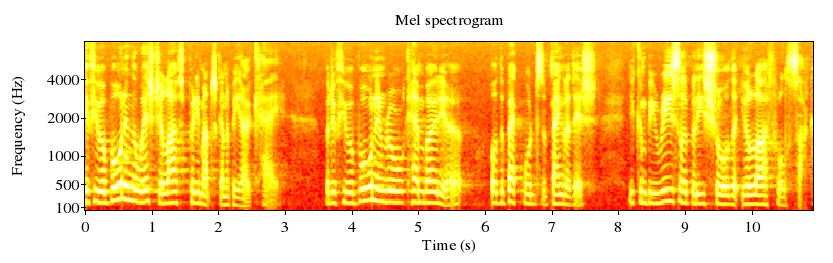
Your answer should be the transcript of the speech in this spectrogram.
If you were born in the West, your life's pretty much going to be okay. But if you were born in rural Cambodia or the backwoods of Bangladesh, you can be reasonably sure that your life will suck.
